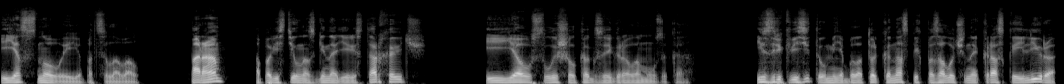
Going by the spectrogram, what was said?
и я снова ее поцеловал. «Пора», — оповестил нас Геннадий Аристархович, и я услышал, как заиграла музыка. Из реквизита у меня была только наспех позолоченная краска и лира,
